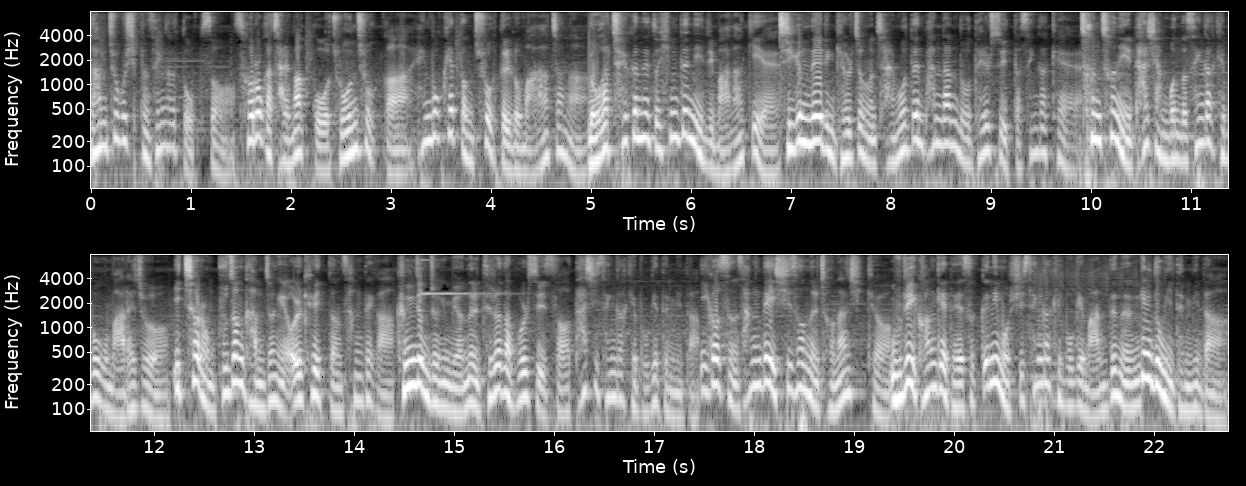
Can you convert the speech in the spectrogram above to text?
부담 주고 싶은 생각도 없어. 서로가 잘 맞고 좋은 추억과 행복했던 추억들도 많았잖아. 너가 최근에도 힘든 일이 많았기에 지금 내린 결정은 잘못된 판단도 될 수 있다 생각해. 천천히 다시 한 번 더 생각해보고 말해줘. 이처럼 부정 감정에 얽혀있던 상대가 긍정적인 면을 들여다볼 수 있어 다시 생각해보게 됩니다. 이것은 상대의 시선을 전환시켜 우리 관계에 대해서 끊임없이 생각해보게 만드는 행동이 됩니다.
